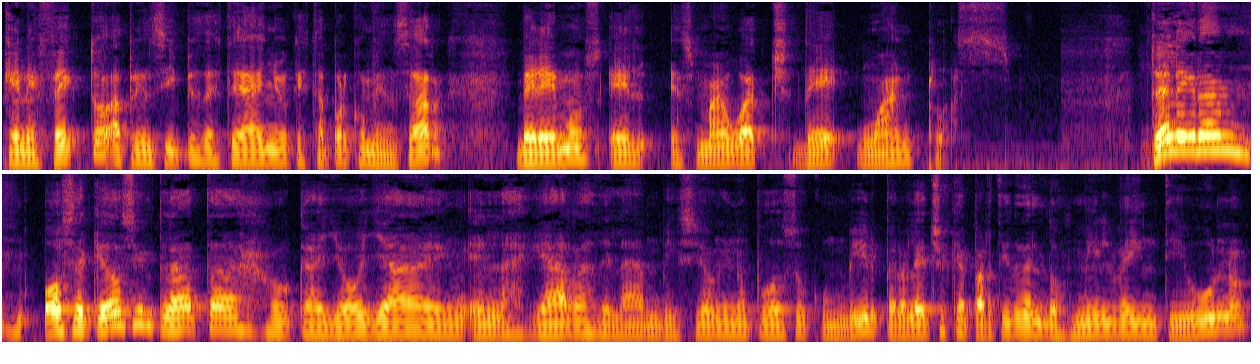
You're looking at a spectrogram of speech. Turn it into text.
que en efecto a principios de este año que está por comenzar veremos el smartwatch de OnePlus. Telegram o se quedó sin plata o cayó ya en, en, las garras de la ambición y no pudo sucumbir, pero el hecho es que a partir del 2021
